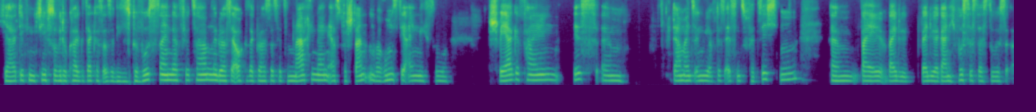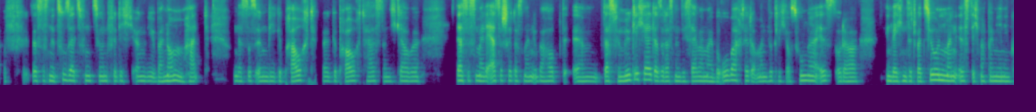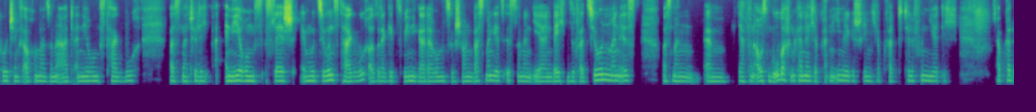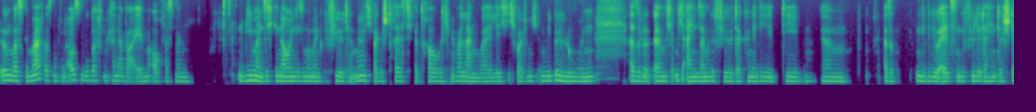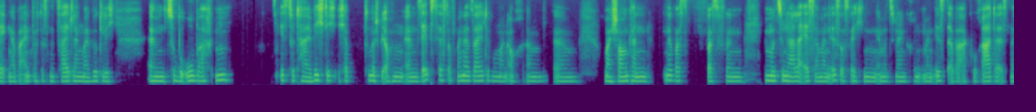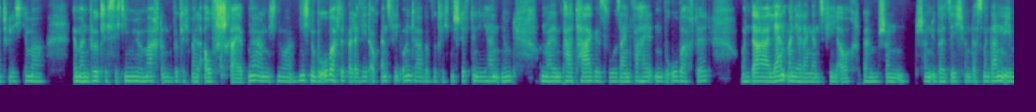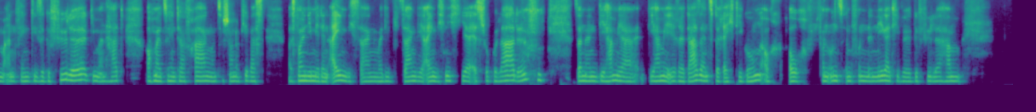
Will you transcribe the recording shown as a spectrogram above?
Ja, definitiv, so wie du gerade gesagt hast, also dieses Bewusstsein dafür zu haben. Ne? Du hast ja auch gesagt, du hast das jetzt im Nachhinein erst verstanden, warum es dir eigentlich so schwer gefallen ist, ähm, damals irgendwie auf das Essen zu verzichten, ähm, weil, weil, du, weil du ja gar nicht wusstest, dass du es, dass es eine Zusatzfunktion für dich irgendwie übernommen hat und dass du es irgendwie gebraucht, äh, gebraucht hast. Und ich glaube, das ist mal der erste Schritt, dass man überhaupt ähm, das für möglich hält, also dass man sich selber mal beobachtet, ob man wirklich aus Hunger ist oder in welchen Situationen man ist. Ich mache bei mir in den Coachings auch immer so eine Art Ernährungstagebuch, was natürlich Ernährungs-Emotionstagebuch, also da geht es weniger darum zu schauen, was man jetzt ist, sondern eher in welchen Situationen man ist, was man ähm, ja von außen beobachten kann. Ich habe gerade eine E-Mail geschrieben, ich habe gerade telefoniert, ich habe gerade irgendwas gemacht, was man von außen beobachten kann, aber eben auch, was man wie man sich genau in diesem Moment gefühlt hat. Ne? Ich war gestresst, ich war traurig, mir war langweilig, ich wollte mich irgendwie belohnen. Also ähm, ich habe mich einsam gefühlt. Da können ja die, die ähm, also individuellsten Gefühle dahinter stecken, aber einfach das eine Zeit lang mal wirklich ähm, zu beobachten, ist total wichtig. Ich habe zum Beispiel auch einen ähm, Selbsttest auf meiner Seite, wo man auch ähm, ähm, mal schauen kann, ne, was, was für ein emotionaler Esser man ist, aus welchen emotionalen Gründen man ist. Aber akkurater ist natürlich immer, wenn man wirklich sich die Mühe macht und wirklich mal aufschreibt ne? und nicht nur, nicht nur beobachtet, weil da geht auch ganz viel unter, aber wirklich einen Stift in die Hand nimmt und mal ein paar Tage so sein Verhalten beobachtet. Und da lernt man ja dann ganz viel auch ähm, schon, schon über sich und dass man dann eben anfängt, diese Gefühle, die man hat, auch mal zu hinterfragen und zu schauen, okay, was, was wollen die mir denn eigentlich sagen? Weil die sagen dir eigentlich nicht hier, ess Schokolade, sondern die haben ja, die haben ja ihre Daseinsberechtigung, auch, auch von uns empfundene negative Gefühle haben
